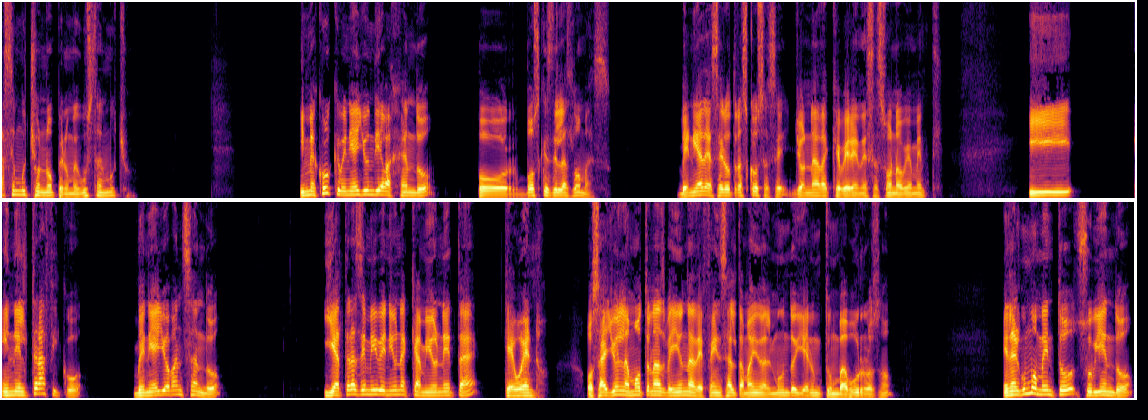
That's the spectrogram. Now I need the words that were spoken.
Hace mucho no, pero me gustan mucho. Y me acuerdo que venía yo un día bajando por Bosques de las Lomas. Venía de hacer otras cosas, ¿eh? Yo nada que ver en esa zona, obviamente. Y en el tráfico venía yo avanzando y atrás de mí venía una camioneta que bueno, o sea, yo en la moto nada más veía una defensa al tamaño del mundo y era un tumbaburros, ¿no? En algún momento subiendo,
